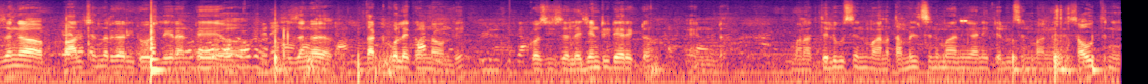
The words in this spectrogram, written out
నిజంగా బాలచందర్ గారు ఈరోజు లేరంటే నిజంగా తట్టుకోలేకుండా ఉంది. Because is a legendary director and మన తెలుగు సినిమా మన తమిళ సినిమాని కానీ తెలుగు సినిమాని కానీ సౌత్ని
